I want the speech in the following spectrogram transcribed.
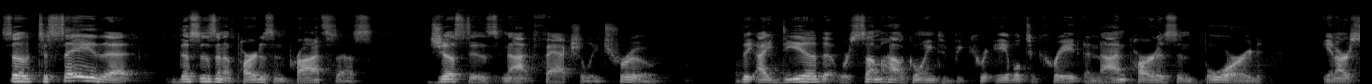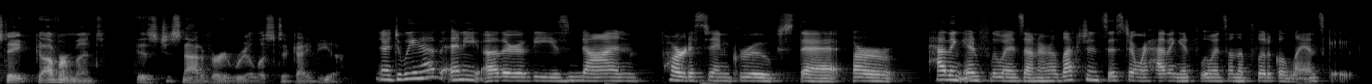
So to say that this isn't a partisan process just is not factually true. The idea that we're somehow going to be able to create a nonpartisan board in our state government is just not a very realistic idea. Now, do we have any other of these non partisan groups that are having influence on our election system or having influence on the political landscape?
